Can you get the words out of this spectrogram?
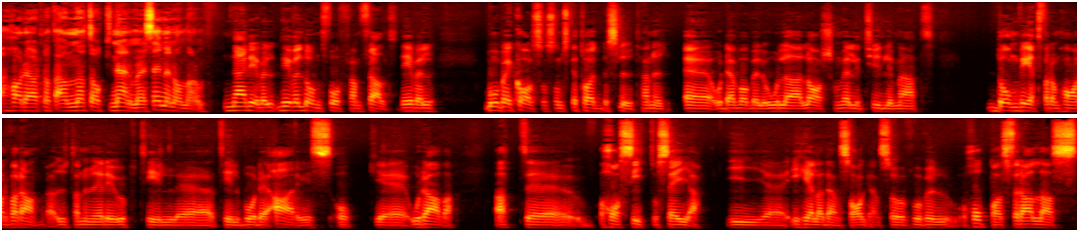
har du hört något annat och närmar sig med någon av dem? Nej, det är väl, det är väl de två framförallt. Det är väl Moberg Karlsson som ska ta ett beslut här nu. Eh, och där var väl Ola Larsson väldigt tydlig med att de vet vad de har varandra. Utan nu är det upp till, eh, till både Aris och eh, Orava att eh, ha sitt att säga i, eh, i hela den sagan. Så får vi hoppas för allas,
